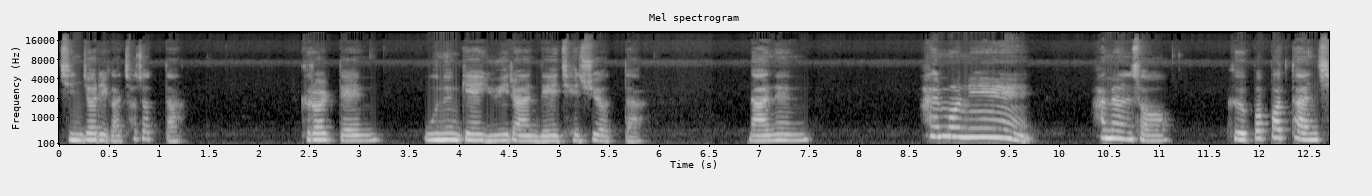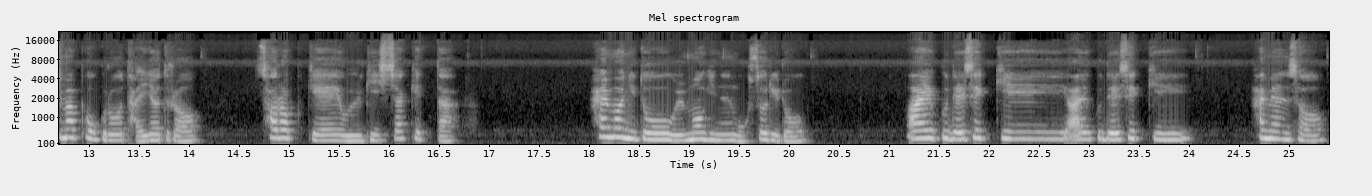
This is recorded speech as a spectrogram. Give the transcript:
진저리가 쳐졌다. 그럴 땐 우는 게 유일한 내 재주였다. 나는 할머니 하면서 그 뻣뻣한 치마폭으로 달려들어 서럽게 울기 시작했다. 할머니도 울먹이는 목소리로 아이고 내 새끼, 아이고 내 새끼 하면서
